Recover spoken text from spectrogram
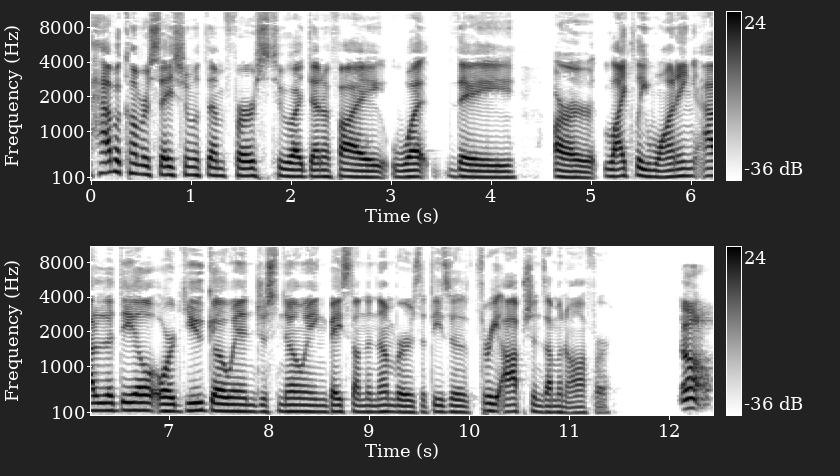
have a conversation with them first to identify what they are likely wanting out of the deal, or do you go in just knowing based on the numbers that these are the three options I'm going to offer? Oh,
